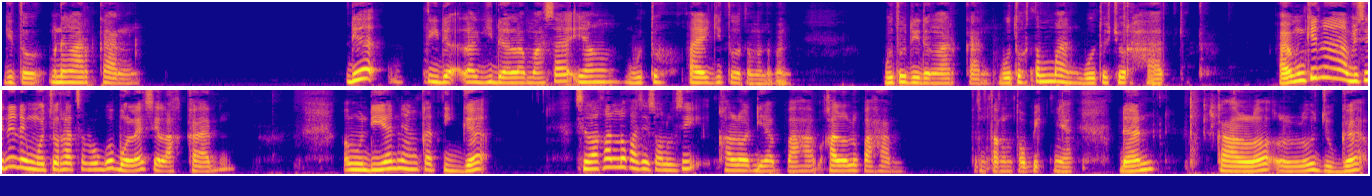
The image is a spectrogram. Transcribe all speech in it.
Gitu mendengarkan dia tidak lagi dalam masa yang butuh kayak gitu teman-teman. Butuh didengarkan butuh teman butuh curhat gitu. Ayo mungkin abis ini ada yang mau curhat sama gue boleh silahkan kemudian yang ketiga silakan lo kasih solusi kalau dia paham kalau lu paham tentang topiknya. Dan kalau lu juga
